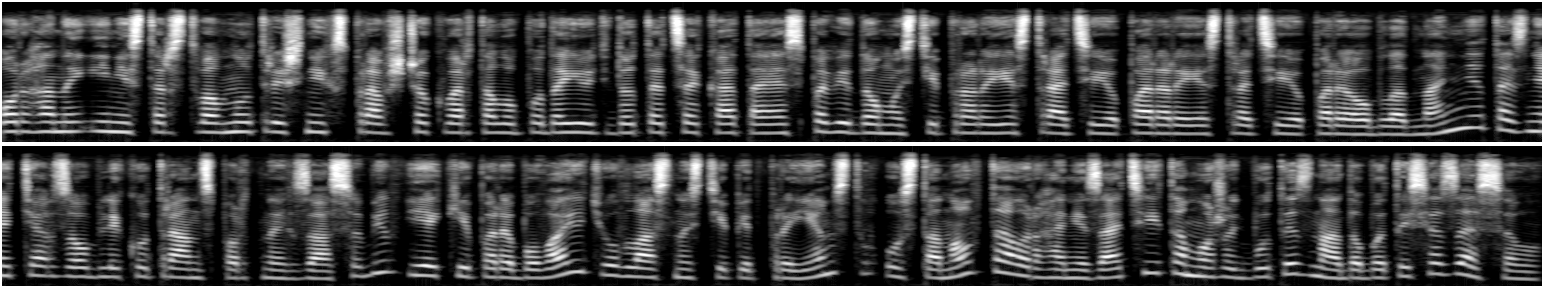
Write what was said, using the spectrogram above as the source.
органи і Міністерства внутрішніх справ щокварталу подають до ТЦК та СП відомості про реєстрацію, перереєстрацію, переобладнання та зняття з обліку транспортних засобів, які перебувають у власності підприємств, установ та організацій та можуть бути знадобитися ЗСУ.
